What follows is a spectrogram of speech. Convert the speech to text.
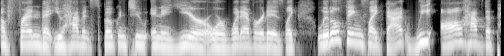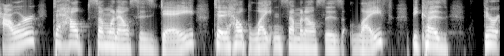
a friend that you haven't spoken to in a year or whatever it is, like little things like that. We all have the power to help someone else's day, to help lighten someone else's life because there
